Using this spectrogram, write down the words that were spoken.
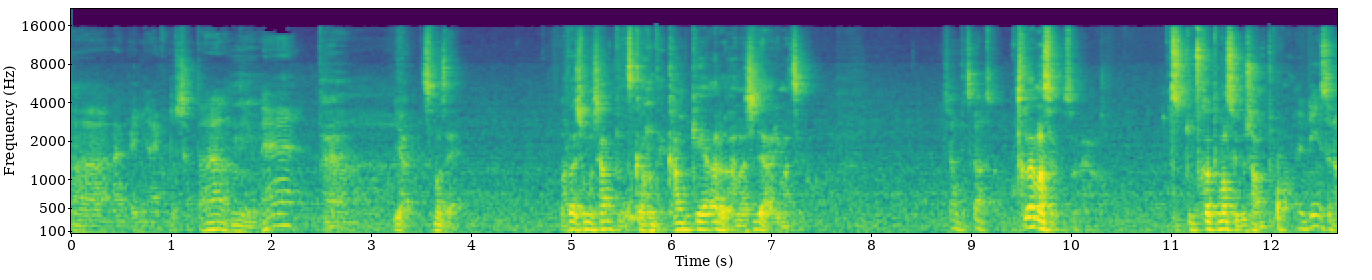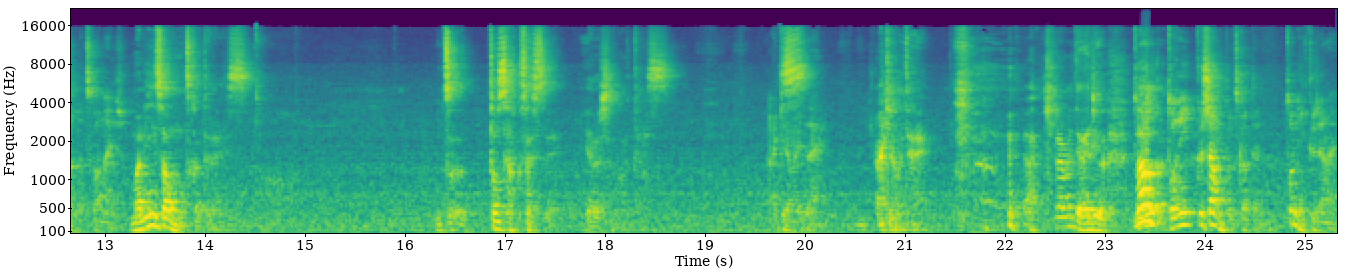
あーなんか意味ないことしちゃったななんていうね、うん。い。やすいません。私もシャンプー使うんで関係ある話ではありますよ。ーシャンプー使うんですか？使いますよそれは。ずっと使ってますよシャンプーは。えリンスなんか使わないでしょ？マリンさんも使ってないです。ずっとサクセスでやらせてもらってます。諦めてない。諦めてない。諦めてないっていうかなんかトニックシャンプー使ってるの？トニックじゃない。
